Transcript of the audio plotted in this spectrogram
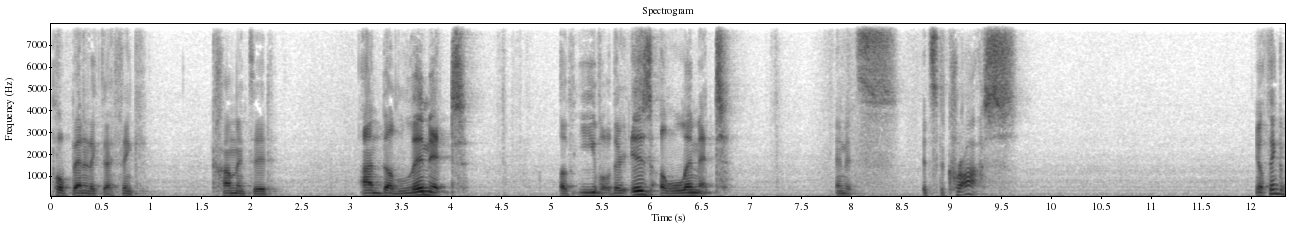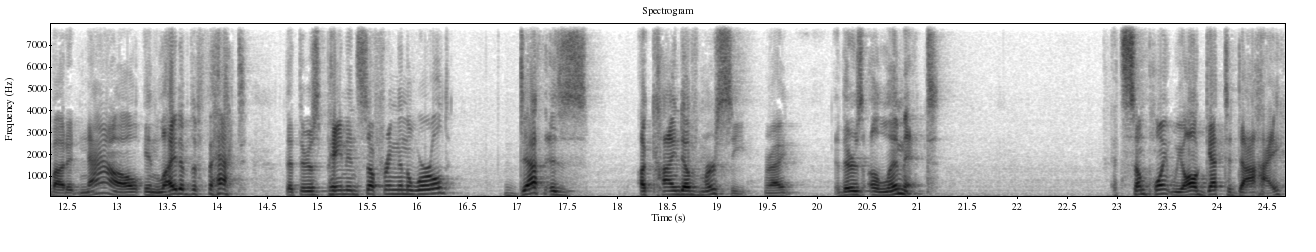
Pope Benedict, I think, commented on the limit of evil. There is a limit and it's, it's the cross. You know, think about it now, in light of the fact that there's pain and suffering in the world, death is a kind of mercy, right? There's a limit. At some point, we all get to die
